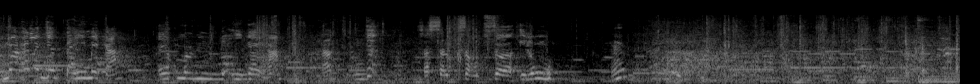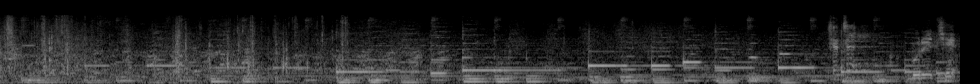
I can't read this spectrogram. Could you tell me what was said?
Lang dyan, tahimik ka. Ayaw ako marunong maingay, ha? Ha? Hindi. Sasalaksak sa ilong mo. Hmm? Cheche! Bureche.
